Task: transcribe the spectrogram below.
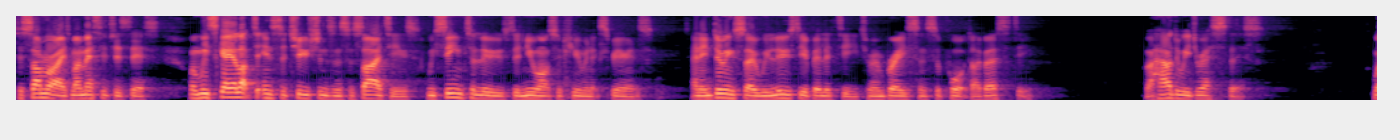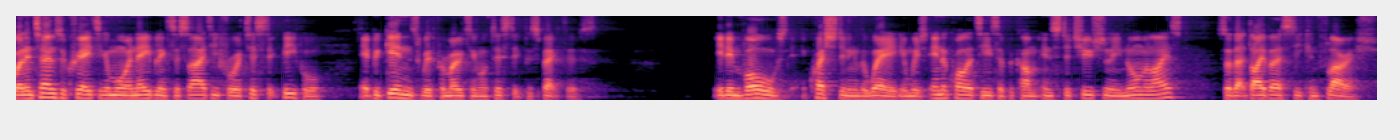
To summarize, my message is this when we scale up to institutions and societies, we seem to lose the nuance of human experience, and in doing so, we lose the ability to embrace and support diversity. But how do we address this? Well, in terms of creating a more enabling society for autistic people, it begins with promoting autistic perspectives. It involves questioning the way in which inequalities have become institutionally normalized so that diversity can flourish.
